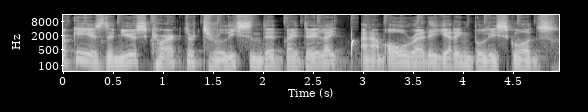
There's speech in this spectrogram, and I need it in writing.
Chucky is the newest character to release in Dead by Daylight, and I'm already getting bully squads.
